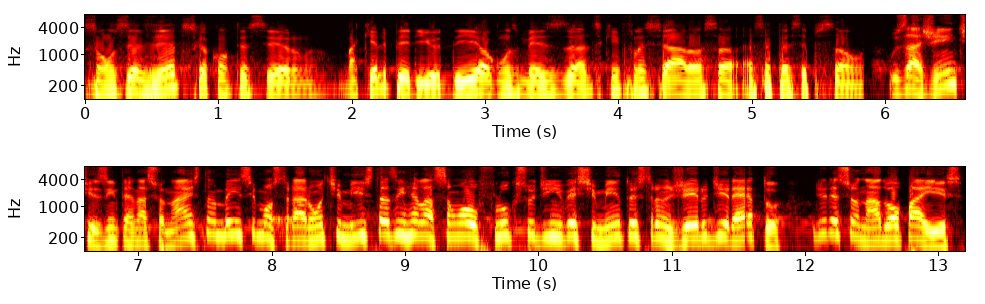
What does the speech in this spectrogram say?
são os eventos que aconteceram naquele período e alguns meses antes que influenciaram essa, essa percepção. Os agentes internacionais também se mostraram otimistas em relação ao fluxo de investimento estrangeiro direto direcionado ao país.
